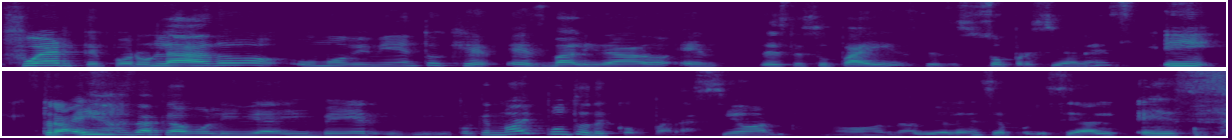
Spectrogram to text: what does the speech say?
fuerte, por un lado, un movimiento que es validado desde su país, desde sus opresiones, y traídos acá a Bolivia y ver, porque no hay punto de comparación. La violencia policial es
